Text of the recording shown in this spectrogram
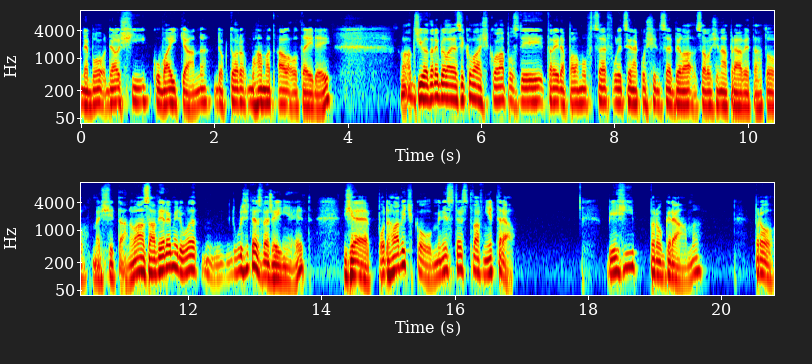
nebo další kuvajťan, doktor Muhammad al-Otejdy, No a dříve tady byla jazyková škola, později tady na Palmovce v ulici na Košince byla založena právě tato mešita. No a závěrem je důležité zveřejnit, že pod hlavičkou ministerstva vnitra běží program pro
